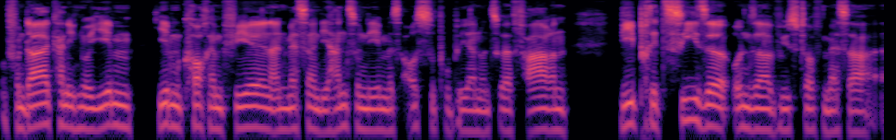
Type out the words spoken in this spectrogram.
Und von daher kann ich nur jedem, jedem Koch empfehlen, ein Messer in die Hand zu nehmen, es auszuprobieren und zu erfahren, wie präzise unser Wüsthoff-Messer äh,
